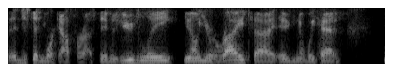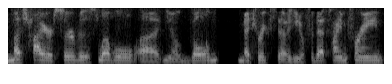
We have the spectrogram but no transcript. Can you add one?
it just didn't work out for us. It was usually, you know, you're right. Uh, it, you know, we had much higher service level, uh, you know, goal metrics, uh, you know, for that time frame.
